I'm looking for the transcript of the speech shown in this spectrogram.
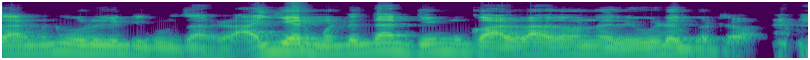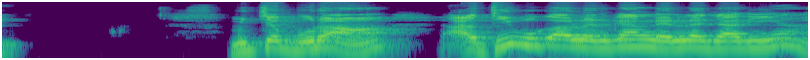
காரனுக்கு வீடு கட்டி கொடுத்தார்கள். ஐயர் மட்டும்தான் திமுக அல்லாதவன் அதில் வீடு பெற்றவன். மிச்சம் பூரா திமுகவில் இருக்கான்ல எல்லா ஜாதியும்?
